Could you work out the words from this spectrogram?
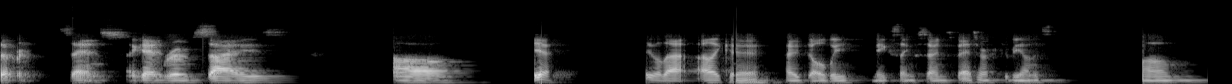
different settings. Again, room size. Um, yeah, disable that. I like uh, how Dolby makes things sound better, to be honest. Um,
